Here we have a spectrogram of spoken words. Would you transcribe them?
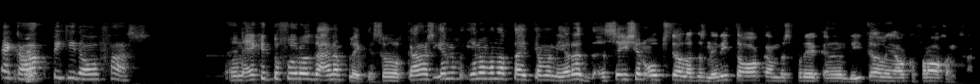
Ek hak bietjie daar vas. En ek het byvoorbeeld by ander plekke. So kan ons een een of ander tyd kan meneer 'n session opstel dat ons net die taak kan bespreek en in detail in elke vraag ingaan.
